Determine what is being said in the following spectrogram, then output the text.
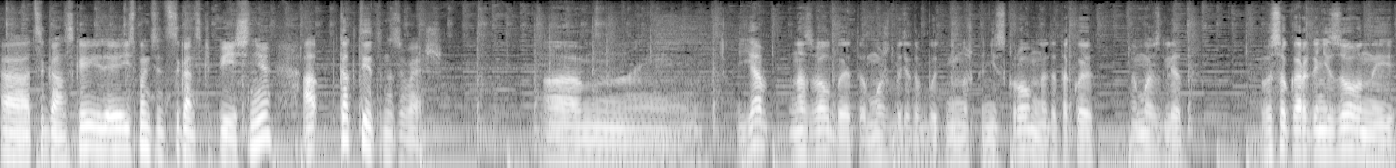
э, цыганской, э, исполнительницей цыганской песни. А как ты это называешь? эм, Я назвал бы это, может быть, это будет немножко нескромно, это такой, на мой взгляд, высокоорганизованный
